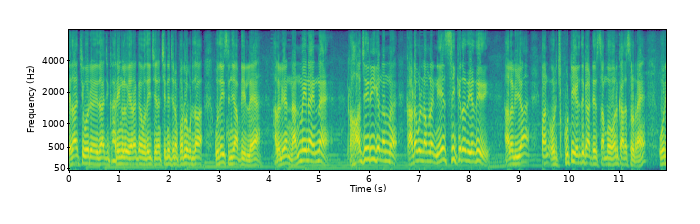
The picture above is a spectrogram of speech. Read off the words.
ஏதாச்சும் ஒரு ஏதாச்சும் காரியங்களும் இறக்க உதவி செய்யணும் சின்ன சின்ன பொருள் கொடுத்தா உதவி செஞ்சா அப்படி இல்லை அல்லையா நன்மைனா என்ன? ராஜரீக நன்மை. கடவுள் நம்மளை நேசிக்கிறது எது? அலலியா ஒரு குட்டி எடுத்துக்காட்டு சம்பவம் ஒரு கதை சொல்கிறேன் ஒரு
